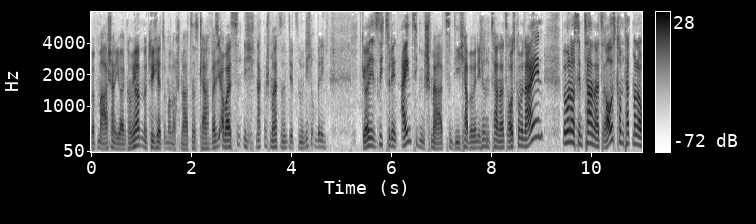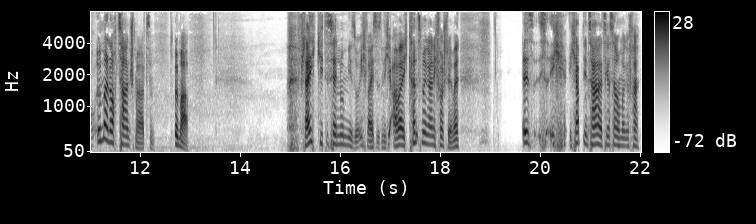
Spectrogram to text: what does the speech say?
mit dem Arsch an die Wand kommst. Ich habe natürlich jetzt immer noch Schmerzen, ist klar. Weiß ich, aber es sind nicht, Nackenschmerzen sind jetzt nur nicht unbedingt, gehört jetzt nicht zu den einzigen Schmerzen, die ich habe, wenn ich aus dem Zahnarzt rauskomme. Nein, wenn man aus dem Zahnarzt rauskommt, hat man auch immer noch Zahnschmerzen. Immer. Vielleicht geht es ja nur mir so, ich weiß es nicht, aber ich kann es mir gar nicht vorstellen, weil es, es, ich, ich habe den Zahnarzt gestern noch mal gefragt,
